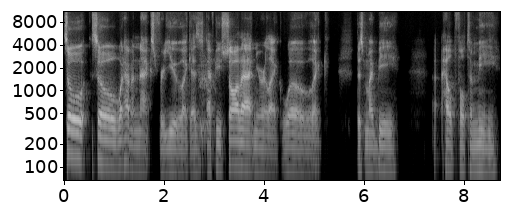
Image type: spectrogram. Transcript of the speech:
So so what happened next for you? Like as after you saw that and you were like, whoa, like this might be uh, helpful to me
